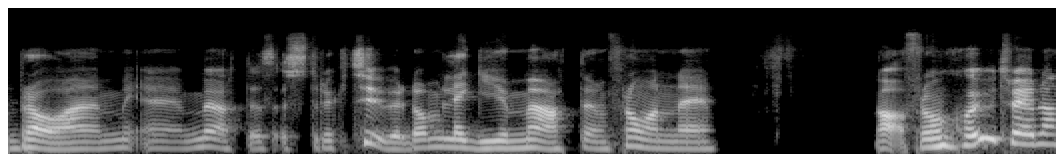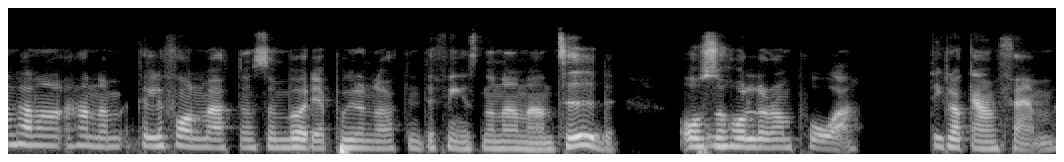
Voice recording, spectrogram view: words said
bra äh, mötesstruktur. De lägger ju möten från, eh, ja, från sju tror jag ibland han har, han har telefonmöten som börjar på grund av att det inte finns någon annan tid. Och så håller de på till klockan fem.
